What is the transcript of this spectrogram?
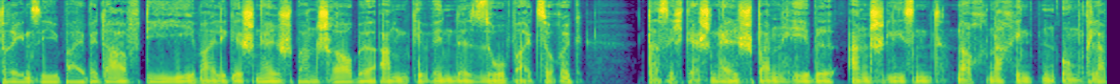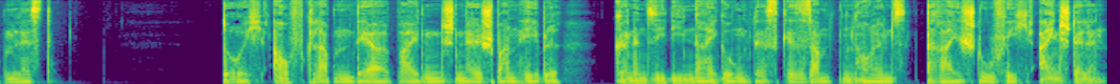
drehen Sie bei Bedarf die jeweilige Schnellspannschraube am Gewinde so weit zurück, dass sich der Schnellspannhebel anschließend noch nach hinten umklappen lässt. Durch Aufklappen der beiden Schnellspannhebel können Sie die Neigung des gesamten Holms dreistufig einstellen.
